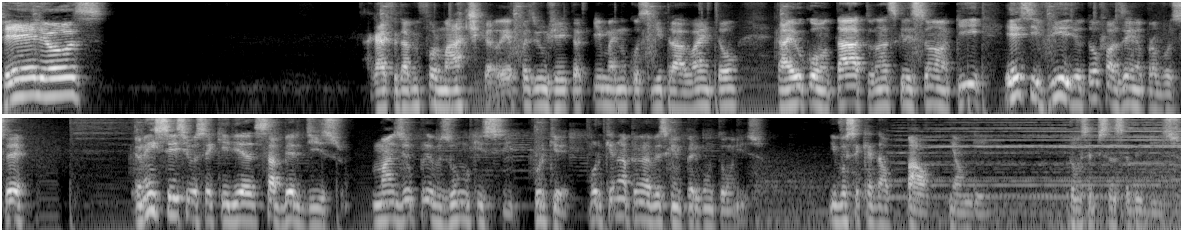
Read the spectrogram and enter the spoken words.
Filhos! HFW Informática, eu ia fazer um jeito aqui, mas não consegui travar, então tá aí o contato na descrição aqui. Esse vídeo eu tô fazendo para você, eu nem sei se você queria saber disso, mas eu presumo que sim. Por quê? Porque não é a primeira vez que me perguntam isso. E você quer dar o pau em alguém, então você precisa saber disso.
